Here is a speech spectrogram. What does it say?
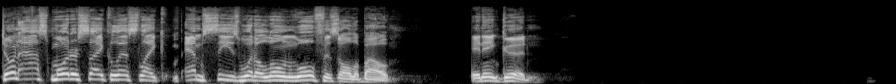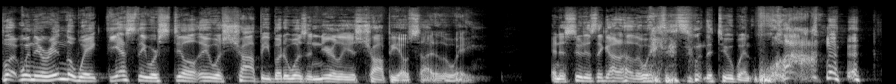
Don't ask motorcyclists like MCs what a lone wolf is all about. It ain't good. But when they were in the wake, yes, they were still, it was choppy, but it wasn't nearly as choppy outside of the wake. And as soon as they got out of the wake, that's when the tube went,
